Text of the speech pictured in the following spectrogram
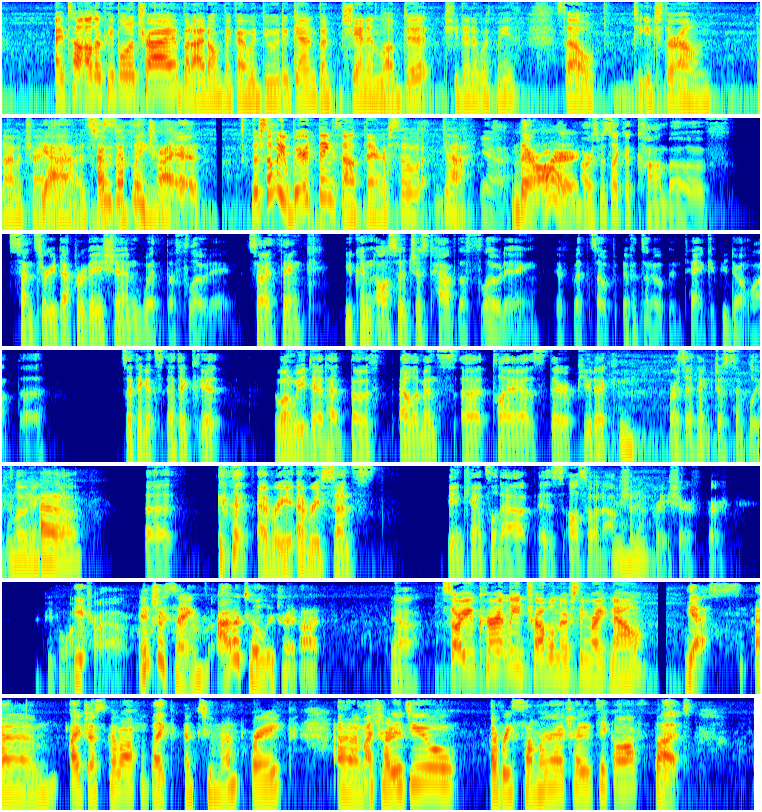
I tell other people to try, but I don't think I would do it again. But Shannon loved it; she did it with me, so to each their own. But I would try yeah, it. Yeah, it's I would definitely try it there's so many weird things out there. So yeah. Yeah. There are. Ours was like a combo of sensory deprivation with the floating. So I think you can also just have the floating if it's op- if it's an open tank if you don't want the because I think it's I think it the one we did had both elements at play as therapeutic, mm. whereas I think just simply mm-hmm. floating mm-hmm. without the every every sense being canceled out is also an option. Mm-hmm. I'm pretty sure for people want to yeah. try out. Interesting. I would totally try that. Yeah. So are you currently travel nursing right now? Yes. Um, I just got off of like a two month break. Um, I try to do every summer, I try to take off, but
